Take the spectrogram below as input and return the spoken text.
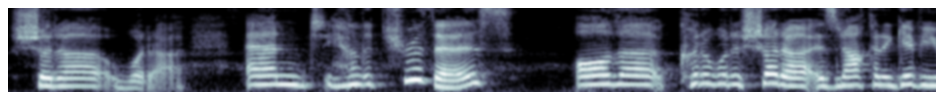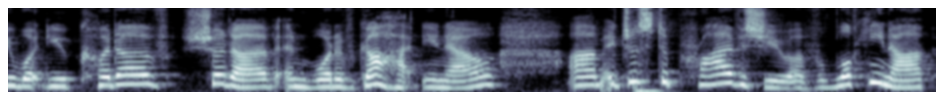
shoulda, woulda. And, you know, the truth is, all the coulda, woulda, shoulda is not going to give you what you could have, should have, and would have got, you know? Um, it just deprives you of looking up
